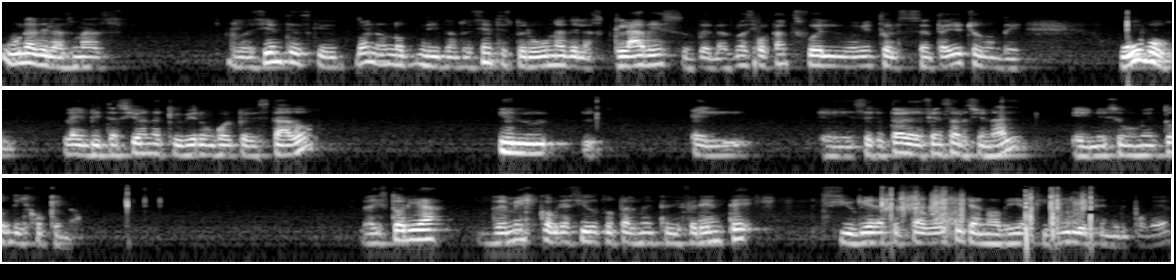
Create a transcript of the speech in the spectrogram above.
una de las más recientes, que, bueno, no ni tan recientes, pero una de las claves, de las más importantes, fue el movimiento del 68, donde hubo la invitación a que hubiera un golpe de Estado y el eh, secretario de Defensa Nacional en ese momento dijo que no. La historia de México habría sido totalmente diferente. Si hubiera aceptado eso, ya no habría civiles en el poder,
